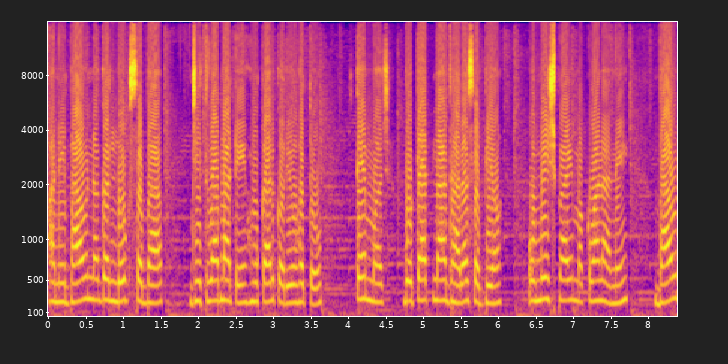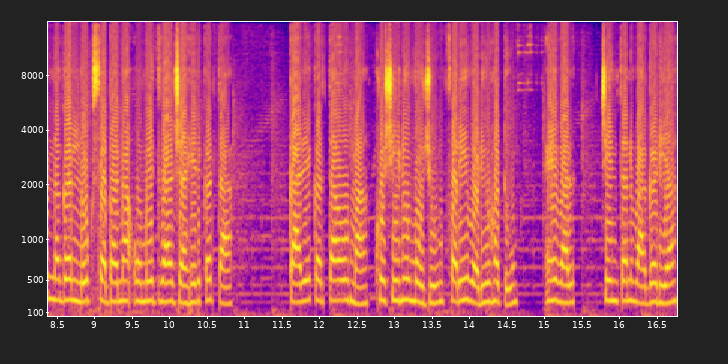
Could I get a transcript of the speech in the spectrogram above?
અને ભાવનગર લોકસભા જીતવા માટે હુંકાર કર્યો હતો. તેમજ બોટાદના ધારાસભ્ય ઉમેશભાઈ મકવાણાને ભાવનગર લોકસભાના ઉમેદવાર જાહેર કરતા કાર્યકર્તાઓમાં ખુશીનું મોજું ફરી વળ્યું હતું. અહેવાલ ચિંતન વાગડિયા,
